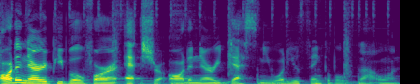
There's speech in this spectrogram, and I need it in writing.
ordinary people for an extraordinary destiny. What do you think about that one?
